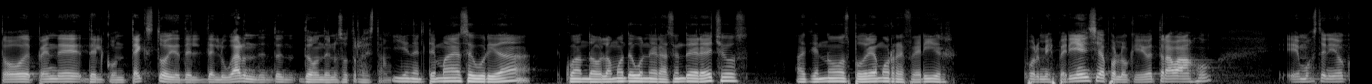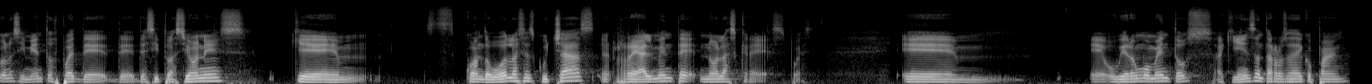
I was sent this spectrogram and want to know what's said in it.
Todo depende del contexto y del, lugar donde, donde nosotros estamos. Y en el tema de seguridad, cuando hablamos de vulneración de derechos, ¿a qué nos podríamos referir? Por mi experiencia, por lo que yo trabajo, hemos tenido conocimientos pues, de, de, situaciones que mm, cuando vos las escuchás realmente no las crees. Pues. Em, eh, hubieron momentos aquí en Santa Rosa de Copán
